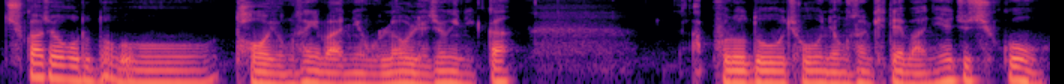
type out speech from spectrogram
추가적으로도 더 영상이 많이 올라올 예정이니까 앞으로도 좋은 영상 기대 많이 해주시고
